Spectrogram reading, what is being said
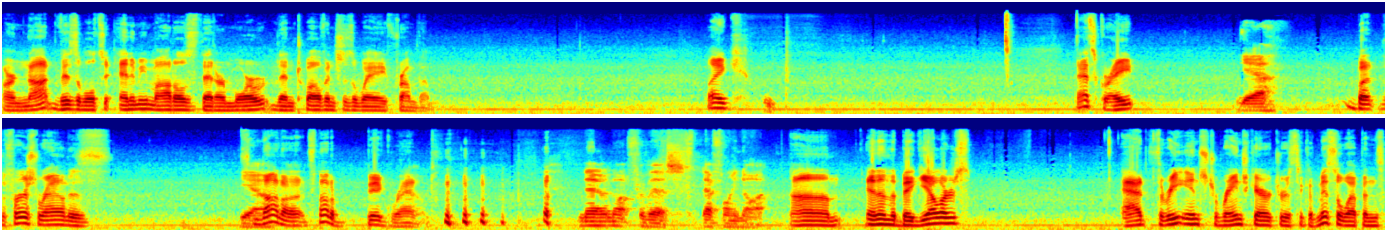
are not visible to enemy models that are more than 12 inches away from them. Like, That's great. Yeah, But the first round is it's yeah. not a it's not a big round. no, not for this. Definitely not. Um, and then the big yellers add three inch to range characteristic of missile weapons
